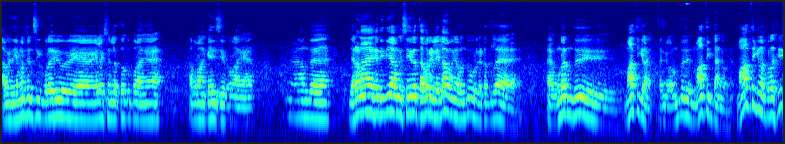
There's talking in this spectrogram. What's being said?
அவங்க இந்த எமர்ஜென்சிக்கு பிறகு எலெக்ஷனில் தோற்று போகிறாங்க அப்புறம் கைது செய்ய போகிறாங்க அந்த ஜனநாயக ரீதியாக அவங்க செய்கிற தவறுகளெல்லாம் அவங்க வந்து ஒரு கட்டத்தில் உணர்ந்து மாற்றிக்கிறாங்க தங்களை வந்து மாற்றிக்கிட்டாங்க அவங்க. மாற்றிக்கின பிறகு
